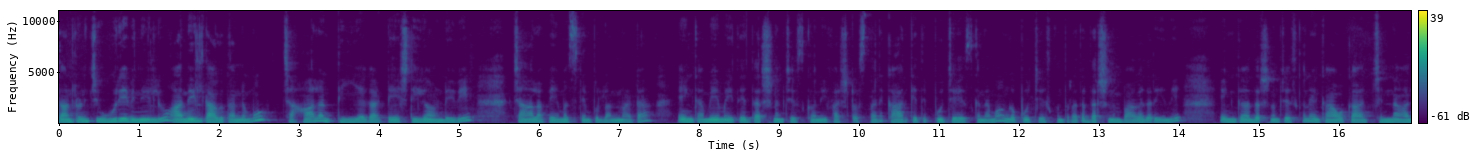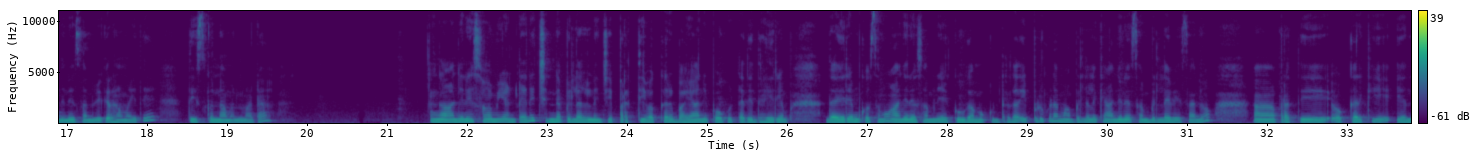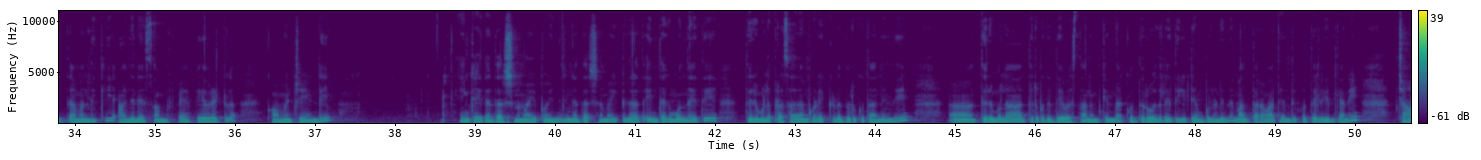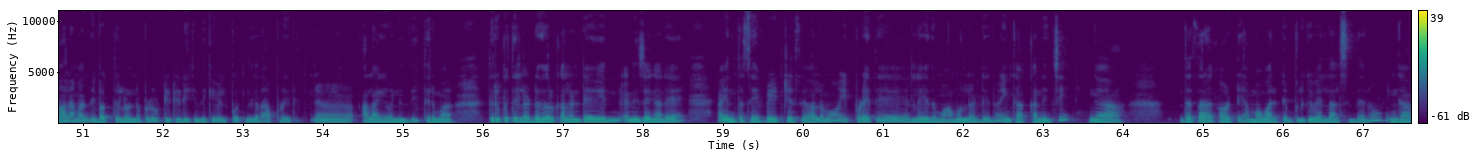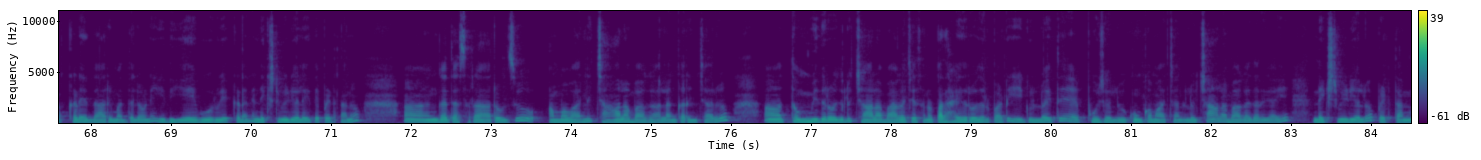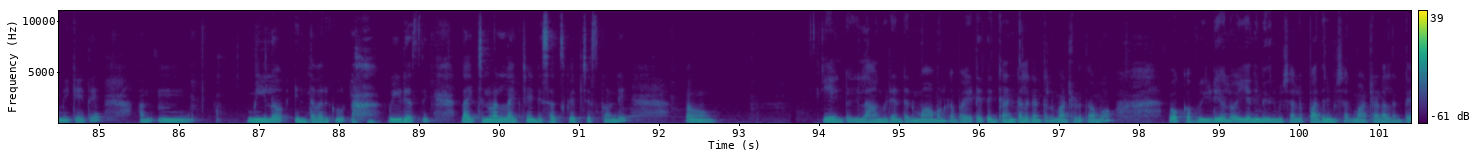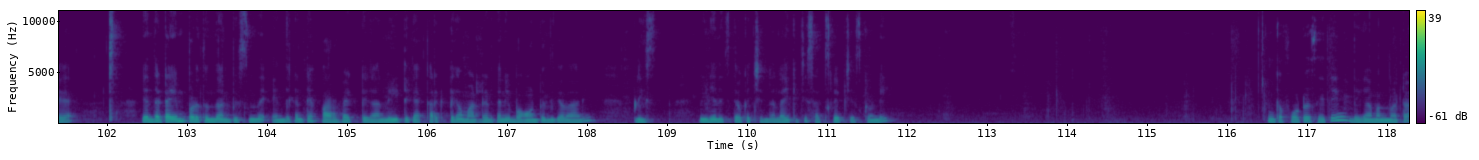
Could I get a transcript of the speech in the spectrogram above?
దాంట్లో నుంచి ఊరేవి నీళ్ళు. ఆ నీళ్ళు తాగుతున్నాము. చాలా తీయగా టేస్టీగా ఉండేవి. చాలా ఫేమస్ టెంపుల్ అనమాట ఇంకా మేమైతే దర్శనం చేసుకొని ఫస్ట్ వస్తానే కార్కి అయితే పూజ చేసుకున్నాము. ఇంకా పూజ చేసుకున్న తర్వాత దర్శనం బాగా జరిగింది. ఇంకా దర్శనం చేసుకుని ఇంకా ఒక చిన్న ఆంజనేయ స్వామి విగ్రహం అయితే తీసుకున్నామన్నమాట. ఇంకా ఆంజనేయ స్వామి అంటేనే చిన్నపిల్లల నుంచి ప్రతి ఒక్కరి భయాన్ని పోగొట్టేది ధైర్యం. ధైర్యం కోసము ఆంజనేయ స్వామిని ఎక్కువగా మొక్కుంటారు కదా. ఇప్పుడు కూడా మా పిల్లలకి ఆంజనేయ స్వామి బిల్లే వేశాను. ప్రతి ఒక్కరికి ఎంతమందికి ఆంజనేయ స్వామి ఫేవరెట్గా కామెంట్ చేయండి. ఇంకైతే దర్శనం అయిపోయింది. ఇంకా దర్శనం అయిపోయిన తర్వాత ఇంతకుముందు అయితే తిరుమల ప్రసాదం కూడా ఇక్కడ దొరుకుతానింది తిరుమల తిరుపతి దేవస్థానం కింద కొద్ది రోజులైతే ఈ టెంపుల్ అనేది మళ్ళీ తర్వాత ఎందుకో తెలియదు కానీ చాలామంది భక్తులు ఉన్నప్పుడు టీటీడీ కిందకి వెళ్ళిపోతుంది కదా అప్పుడైతే అలాగే ఉన్నింది తిరుమ తిరుపతి లడ్డు దొరకాలంటే నిజంగానే ఎంతసేపు వెయిట్ చేసేవాళ్ళము ఇప్పుడైతే లేదు మామూలు లడ్డేను. ఇంకా అక్కడి నుంచి ఇంకా దసరా కాబట్టి అమ్మవారి టెంపుల్కి వెళ్ళాల్సిందేను. ఇంకా అక్కడే దారి మధ్యలోనే ఇది ఏ ఊరు ఎక్కడని నెక్స్ట్ వీడియోలో అయితే పెడతాను. ఇంకా దసరా రోజు అమ్మవారిని చాలా బాగా అలంకరించారు. తొమ్మిది రోజులు చాలా బాగా చేశాను పదహైదు రోజుల పాటు ఈ గుళ్ళో అయితే పూజలు కుంకుమార్చనలు చాలా బాగా జరిగాయి. నెక్స్ట్ వీడియోలో పెడతాను మీకైతే. మీలో ఇంతవరకు వీడియోస్ని లైక్ చేయని వాళ్ళు లైక్ చేయండి సబ్స్క్రైబ్ చేసుకోండి. ఏంటో ఈ లాంగ్వేజ్ అంటే మామూలుగా బయట అయితే గంటల గంటలు మాట్లాడతాము. ఒక వీడియోలో ఎనిమిది నిమిషాలు పది నిమిషాలు మాట్లాడాలంటే ఎంత టైం పడుతుందో అనిపిస్తుంది. ఎందుకంటే పర్ఫెక్ట్గా నీట్గా కరెక్ట్గా మాట్లాడితేనే బాగుంటుంది కదా అని. ప్లీజ్ వీడియో నచ్చితే ఒక చిన్న లైక్ ఇచ్చి సబ్స్క్రైబ్ చేసుకోండి. ఇంకా ఫొటోస్ అయితే దిగామన్నమాట.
